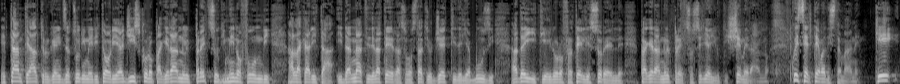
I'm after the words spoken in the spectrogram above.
e tante altre organizzazioni meritorie agiscono pagheranno il prezzo di meno fondi alla carità. I dannati della terra sono stati oggetti degli abusi ad Haiti e i loro fratelli e sorelle pagheranno il prezzo se gli aiuti scemeranno. Questo è il tema di stamane. Che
